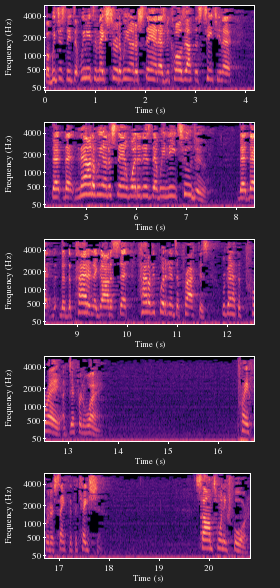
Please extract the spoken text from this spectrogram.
But we just need to we need to make sure that we understand as we close out this teaching that that, that now that we understand what it is that we need to do, that, that, that the pattern that God has set, how do we put it into practice? We're going to have to pray a different way. Pray for their sanctification. Psalm 24,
